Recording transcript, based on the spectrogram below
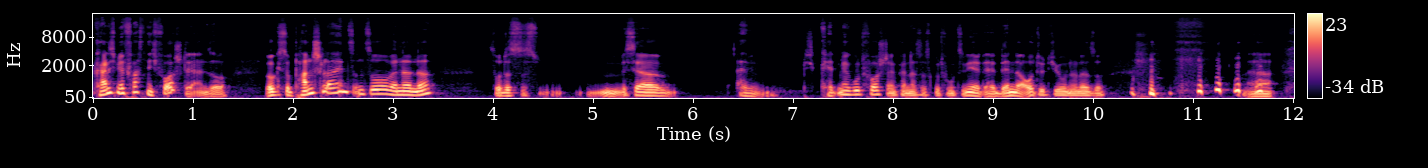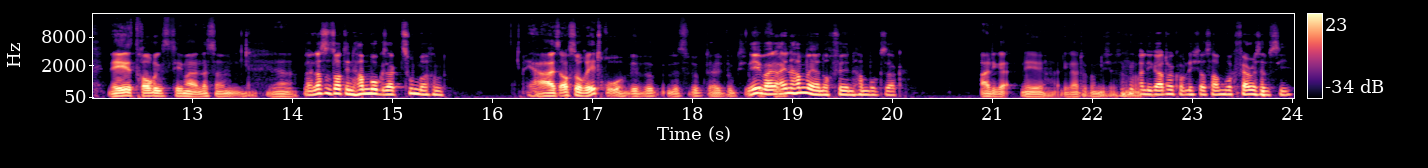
kann ich mir fast nicht vorstellen, so. Wirklich so Punchlines und so, wenn du, ne? So, das ist, ist ja, also, ich hätte mir gut vorstellen können, dass das gut funktioniert. Der Dende Autotune oder so. ja. Nee, trauriges Thema. Lass mal, ja. Dann lass uns doch den Hamburg-Sack zumachen. Ja, ist auch so retro. Wir wirken, das wirkt halt wirklich. Nee, weil einen haben wir ja noch für den Hamburg-Sack. Alligator, nee, Alligator kommt nicht aus Hamburg. Alligator kommt nicht aus Hamburg, Ferris MC.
